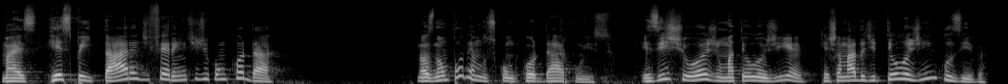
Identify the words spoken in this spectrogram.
Mas respeitar é diferente de concordar. Nós não podemos concordar com isso. Existe hoje uma teologia que é chamada de teologia inclusiva.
